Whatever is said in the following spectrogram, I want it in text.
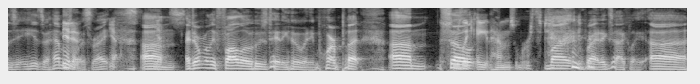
He's a Hemsworth, right? Yes. Um, yes. I don't really follow who's dating who anymore, but um, so like eight Hemsworths. my right exactly uh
